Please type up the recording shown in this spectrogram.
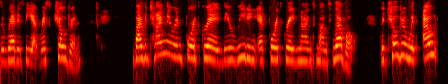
the red is the at risk children, by the time they're in fourth grade, they're reading at fourth grade, ninth month level. The children without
